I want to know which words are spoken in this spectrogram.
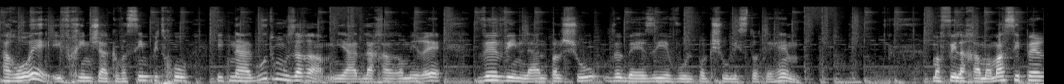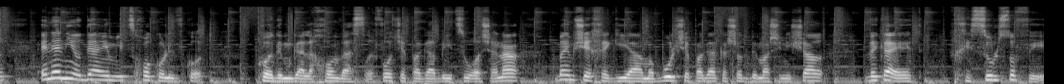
הרועה הבחין שהכבשים פיתחו התנהגות מוזרה מיד לאחר המרעה והבין לאן פלשו ובאיזה יבול פגשו לשדותיהם. מפעיל החממה סיפר, אינני יודע אם לצחוק או לבכות. קודם גל החום והשרפות שפגע בייצור השנה, בהמשך הגיע המבול שפגע קשות במה שנשאר, וכעת חיסול סופי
